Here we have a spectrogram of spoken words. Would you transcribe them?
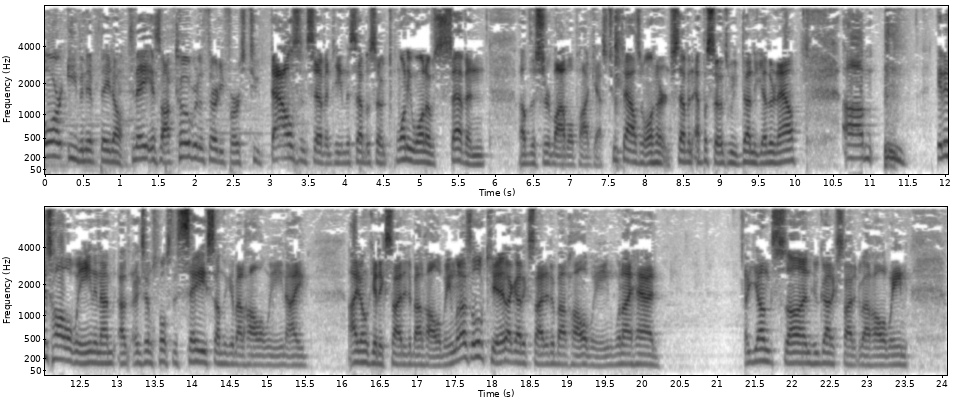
or even if they don't. Today is October the 31st, 2017. This episode 2107 of the Survival Podcast. 2,107 episodes we've done together now. Um, it is Halloween, and I'm, I'm supposed to say something about Halloween. I, I don't get excited about Halloween. When I was a little kid, I got excited about Halloween. When I had a young son who got excited about Halloween,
